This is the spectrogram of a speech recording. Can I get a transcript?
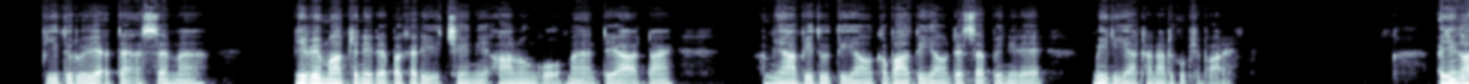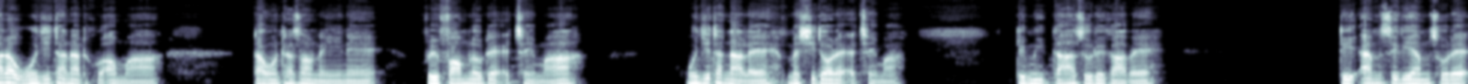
။ပြည်သူတွေရဲ့အတန်အဆက်မှန်မြေပြင်မှာဖြစ်နေတဲ့ပကတိအခြေအနေအားလုံးကိုအမှန်တရားအတိုင်းအများပြည်သူသိအောင်ကဘာသိအောင်တင်ဆက်ပေးနေတဲ့မီဒီယာဌာနတစ်ခုဖြစ်ပါတယ်။အရင်ကတော့ဝန်ကြီးဌာနတစ်ခုအောက်မှာတာဝန်ထမ်းဆောင်နေရင်းနဲ့ reform လုပ်တဲ့အချိန်မှာဝင်ကြီးဌာနလည်းမရှိတော့တဲ့အချိန်မှာ ဒီမိသားစုတွေကပဲဒီ MCDM ဆိုတဲ့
